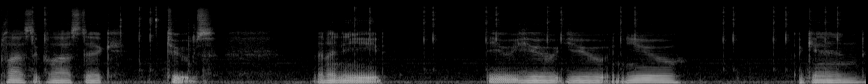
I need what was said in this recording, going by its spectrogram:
Plastic, plastic, tubes. Then I need you, you, you, and you. Again.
